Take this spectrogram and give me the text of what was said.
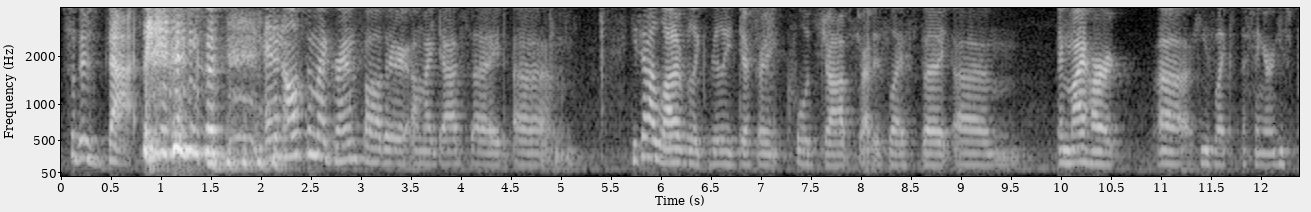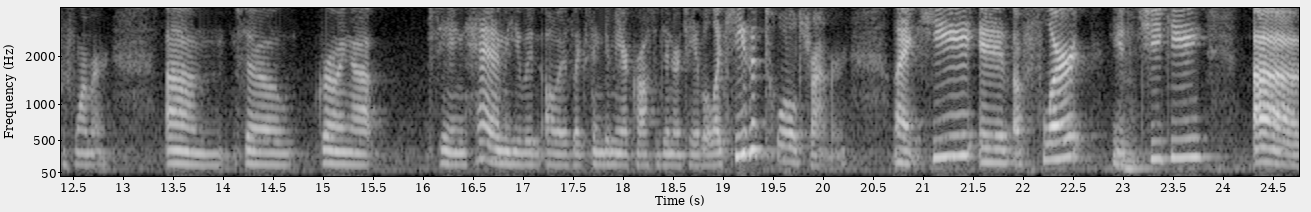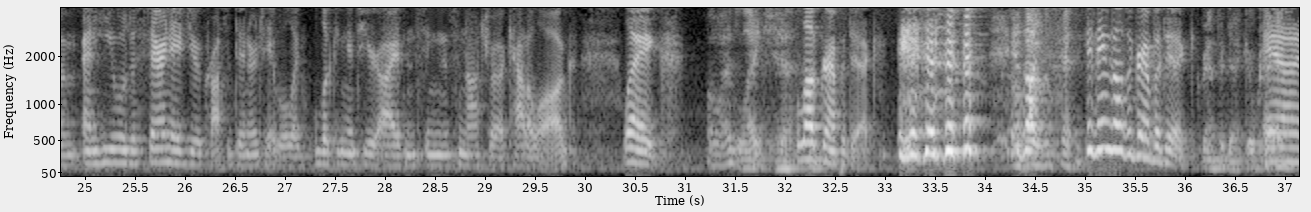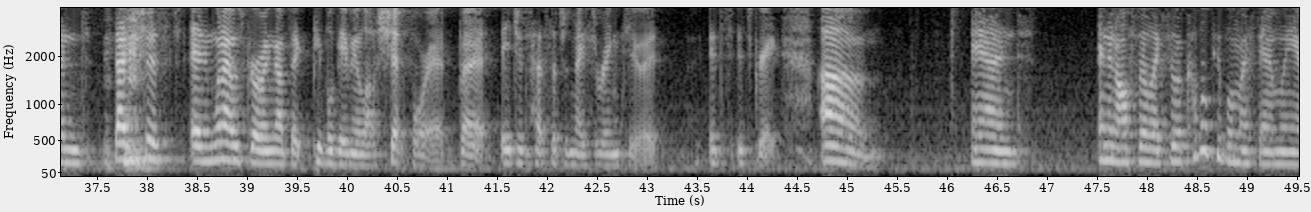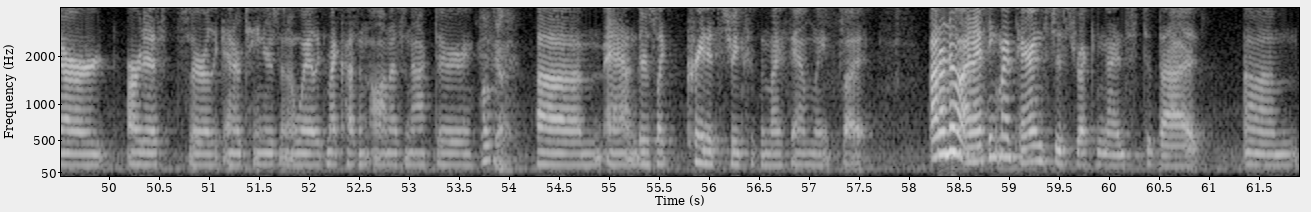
So there's that. and then also my grandfather on my dad's side, um, he's had a lot of like really different cool jobs throughout his life, but um, in my heart, uh, he's like a singer, he's a performer. Um, so growing up, seeing him, he would always like sing to me across the dinner table. Like he's a total charmer. Like he is a flirt. He is cheeky. Um, and he will just serenade you across the dinner table, like looking into your eyes and singing the Sinatra catalog. Like, Oh, I like it. love Grandpa Dick. Oh, his, his name? his name's also Grandpa Dick. Grandpa Dick. Okay. And that's just, and when I was growing up, like people gave me a lot of shit for it, but it just has such a nice ring to it. It's it's great. Um, and and then also like so a couple people in my family are artists or like entertainers in a way. Like my cousin Anna's an actor okay. Um, and there's like creative streaks within my family. But I don't know, and I think my parents just recognized that, um,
